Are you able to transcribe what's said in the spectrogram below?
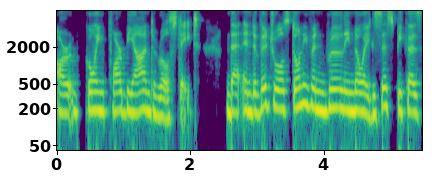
are going far beyond real estate that individuals don't even really know exist because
